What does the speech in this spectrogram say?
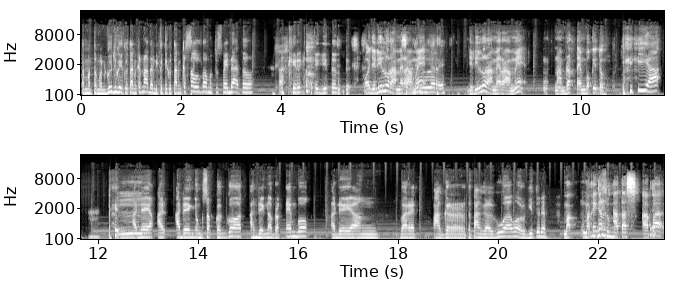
Temen-temen gue juga ikutan kena dan ikut-ikutan kesel tuh sama tuh sepeda tuh. Akhirnya kayak gitu. Oh jadi lu rame-rame, ya. jadi lu rame-rame nabrak tembok itu. iya, Hmm. ada yang ada yang nyungsep ke got, ada yang nabrak tembok, ada yang baret pagar tetangga gua. Wow, gitu deh. Mak- makanya kan atas apa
